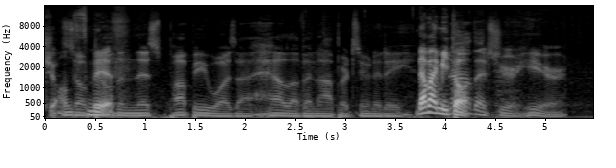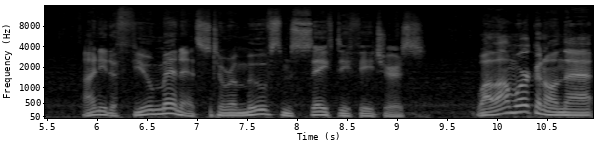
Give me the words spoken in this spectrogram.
John So Smith. building this puppy was a hell of an opportunity. Dawaj mi Now to. that you're here, I need a few minutes to remove some safety features. While I'm working on that,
